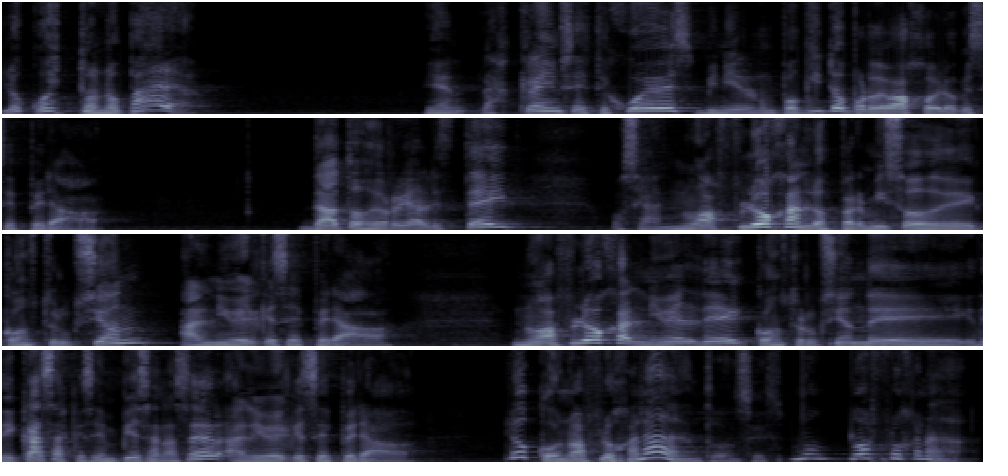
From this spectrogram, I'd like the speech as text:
loco, esto no para. Bien, las claims este jueves vinieron un poquito por debajo de lo que se esperaba. Datos de real estate, o sea, no aflojan los permisos de construcción al nivel que se esperaba. No afloja el nivel de construcción de, casas que se empiezan a hacer al nivel que se esperaba. Loco, no afloja nada entonces. No, no afloja nada.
